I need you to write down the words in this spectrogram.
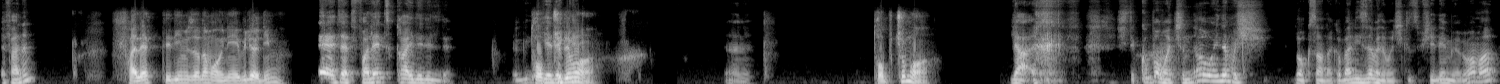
efendim? Falet dediğimiz adam oynayabiliyor değil mi? Evet evet Falet kaydedildi. Topçu Yedek değil mi o? Yani Topçu mu o? ya işte kupa maçında oynamış 90 dakika. Ben izlemedim açıkçası bir şey demiyorum ama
